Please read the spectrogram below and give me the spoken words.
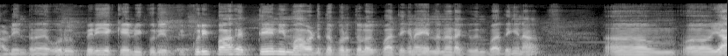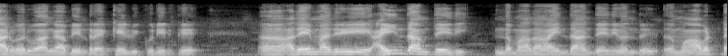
அப்படின்ற ஒரு பெரிய கேள்விக்குறி இருக்குது குறிப்பாக தேனி மாவட்டத்தை பொறுத்தளவுக்கு பார்த்தீங்கன்னா என்ன நடக்குதுன்னு பார்த்தீங்கன்னா யார் வருவாங்க அப்படின்ற கேள்விக்குறி இருக்கு அதே மாதிரி ஐந்தாம் தேதி இந்த மாதம் ஐந்தாம் தேதி வந்து மாவட்ட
